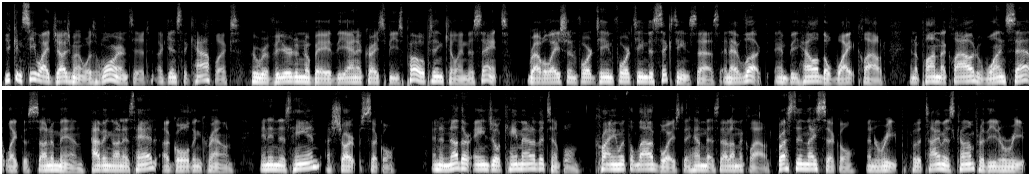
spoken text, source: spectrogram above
You can see why judgment was warranted against the Catholics who revered and obeyed the Antichrist beast popes in killing the saints. Revelation 14, 14 to 16 says, And I looked and beheld the white cloud, and upon the cloud one sat like the Son of Man, having on his head a golden crown, and in his hand a sharp sickle. And another angel came out of the temple, crying with a loud voice to him that sat on the cloud, Thrust in thy sickle, and reap, for the time is come for thee to reap,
